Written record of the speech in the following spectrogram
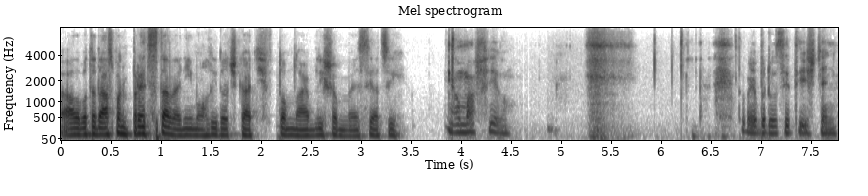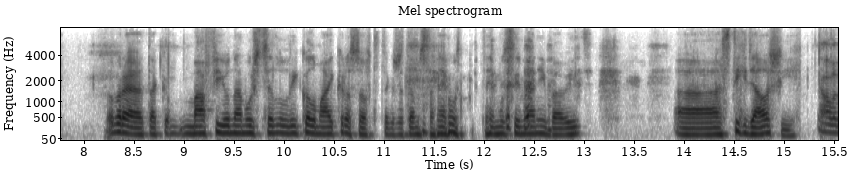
alebo teda aspoň predstavení mohli dočkať v tom najbližšom mesiaci? No, Mafiu. to bude budúci týždeň. Dobre, tak Mafiu nám už celú líkol Microsoft, takže tam sa nemus- nemusíme ani baviť z tých ďalších. Ale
